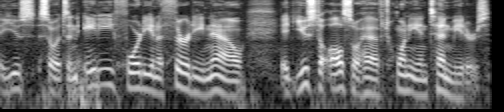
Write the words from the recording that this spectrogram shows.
It used, so it's an 80, 40, and a 30 now. It used to also have 20 and 10 meters.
